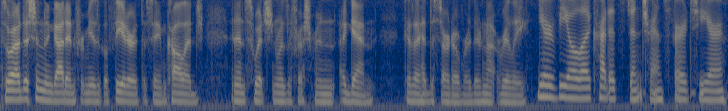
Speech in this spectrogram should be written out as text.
So I auditioned and got in for musical theater at the same college and then switched and was a freshman again because I had to start over. They're not really Your viola credits didn't transfer to your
